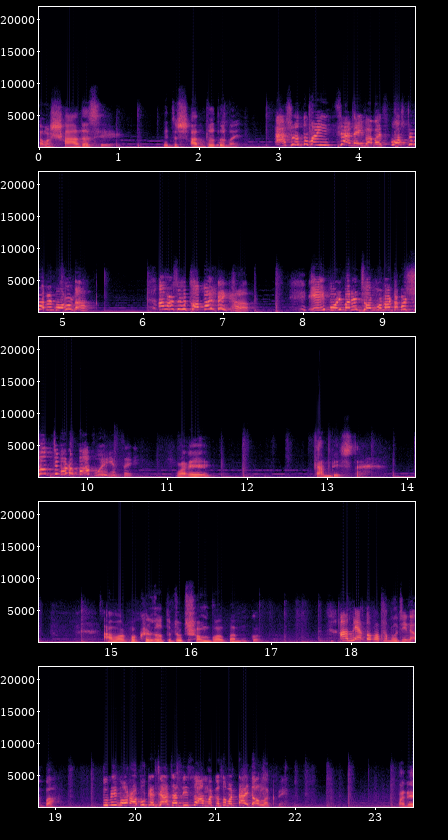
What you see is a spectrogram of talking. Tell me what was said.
আমার স্বাদ আছে কিন্তু সাধ্য তো নাই। আসলে তোমার ইচ্ছা নেই বাবা স্পষ্ট ভাবে বলো না। আমার আসলে কপালটাই খারাপ। এই পরিবারের জন্ম নেওয়াটা আমার সবচেয়ে বড় পাপ হয়ে গেছে। মানে কান্দিস না। আমার পক্ষে যতটুকু সম্ভব আমি করব। আমি এত কথা বুঝি না বা। তুমি বড় আপুকে যা যা দিছো আমাকে তোমার তাই দাও লাগবে। মানে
